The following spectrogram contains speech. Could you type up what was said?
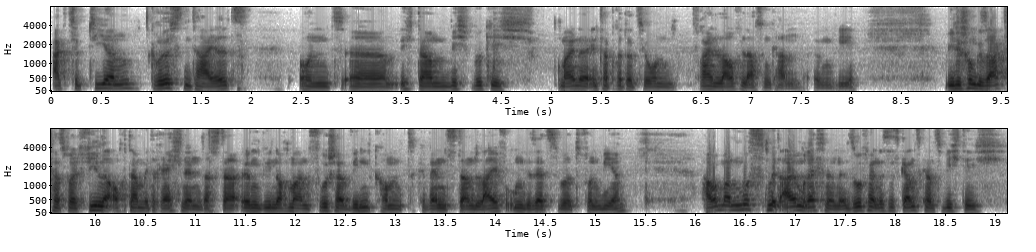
akzeptieren, größtenteils. Und äh, ich da mich wirklich meine Interpretation freien Lauf lassen kann, irgendwie. Wie du schon gesagt hast, weil viele auch damit rechnen, dass da irgendwie nochmal ein frischer Wind kommt, wenn es dann live umgesetzt wird von mir. Aber man muss mit allem rechnen. Insofern ist es ganz, ganz wichtig.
